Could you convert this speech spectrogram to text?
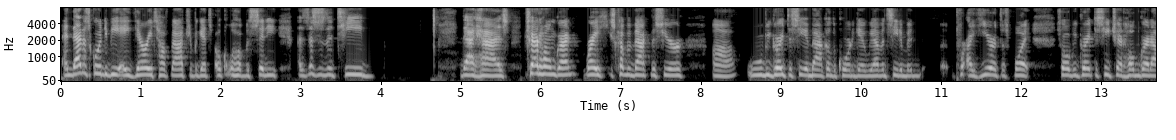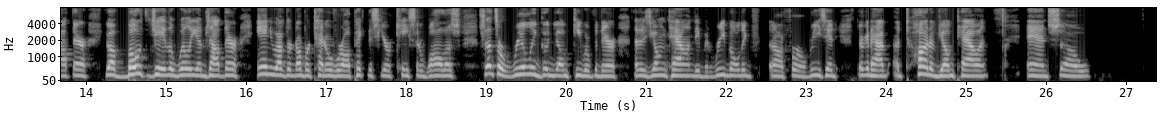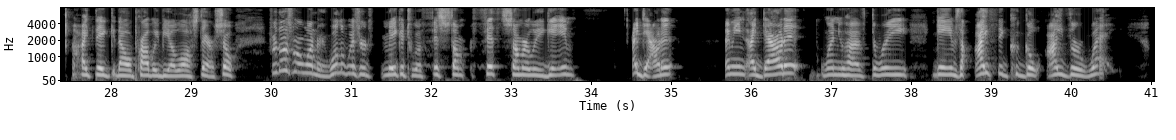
and that is going to be a very tough matchup against Oklahoma City as this is a team that has Chet Holmgren, right? He's coming back this year. Uh, it will be great to see him back on the court again. We haven't seen him in a year at this point, so it'll be great to see Chet Holmgren out there. You have both Jalen Williams out there, and you have their number 10 overall pick this year, Cason Wallace. So that's a really good young team over there. That is young talent. They've been rebuilding uh, for a reason. They're going to have a ton of young talent, and so I think that will probably be a loss there. So for those who are wondering, will the Wizards make it to a fifth, sum- fifth summer league game? I doubt it. I mean, I doubt it when you have three games that I think could go either way.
